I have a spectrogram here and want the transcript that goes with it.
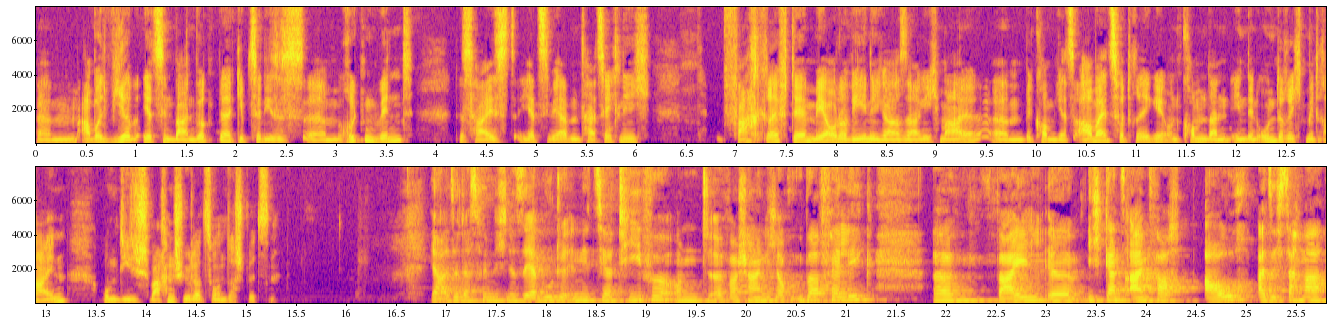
Ähm, aber wir jetzt in Baden-Württemberg gibt es ja dieses ähm, Rückenwind. Das heißt, jetzt werden tatsächlich Fachkräfte mehr oder weniger, sage ich mal, ähm, bekommen jetzt Arbeitsverträge und kommen dann in den Unterricht mit rein, um die schwachen Schüler zu unterstützen. Ja, also das finde ich eine sehr gute Initiative und äh, wahrscheinlich auch überfällig, äh, weil äh, ich ganz einfach auch, also ich sag mal,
